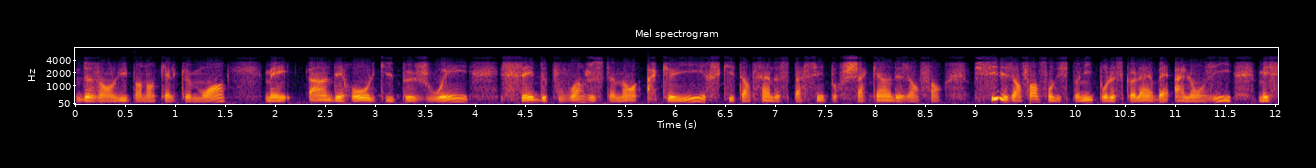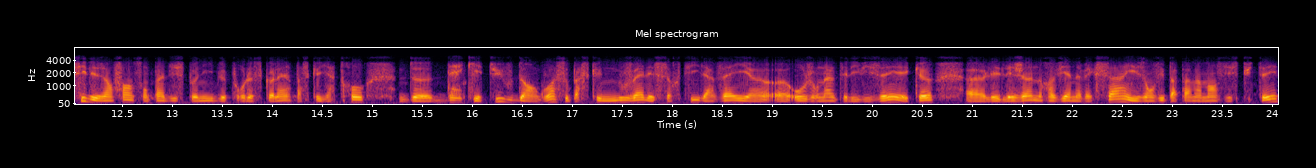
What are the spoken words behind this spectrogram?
devant lui pendant quelques mois, mais un des rôles qu'il peut jouer, c'est de pouvoir justement accueillir ce qui est en train de se passer pour chacun des enfants. Puis si les enfants sont disponibles pour le scolaire, ben allons-y. Mais si les enfants ne sont pas disponibles pour le scolaire parce qu'il y a trop d'inquiétude ou d'angoisse ou parce qu'une nouvelle est sortie la veille euh, euh, au journal télévisé et que euh, les, les, jeunes reviennent avec ça, ils ont vu papa maman se disputer,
